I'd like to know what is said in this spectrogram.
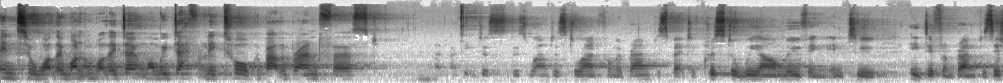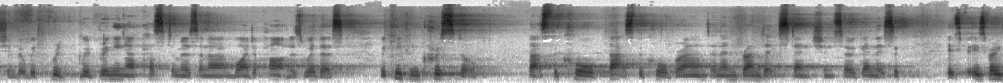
into what they want and what they don't want, we definitely talk about the brand first. I think just as well, just to add from a brand perspective, Crystal, we are moving into a different brand position, but we're, we're bringing our customers and our wider partners with us. We're keeping Crystal. That's the core. That's the core brand, and then brand extension. So again, it's a, it's, it's very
